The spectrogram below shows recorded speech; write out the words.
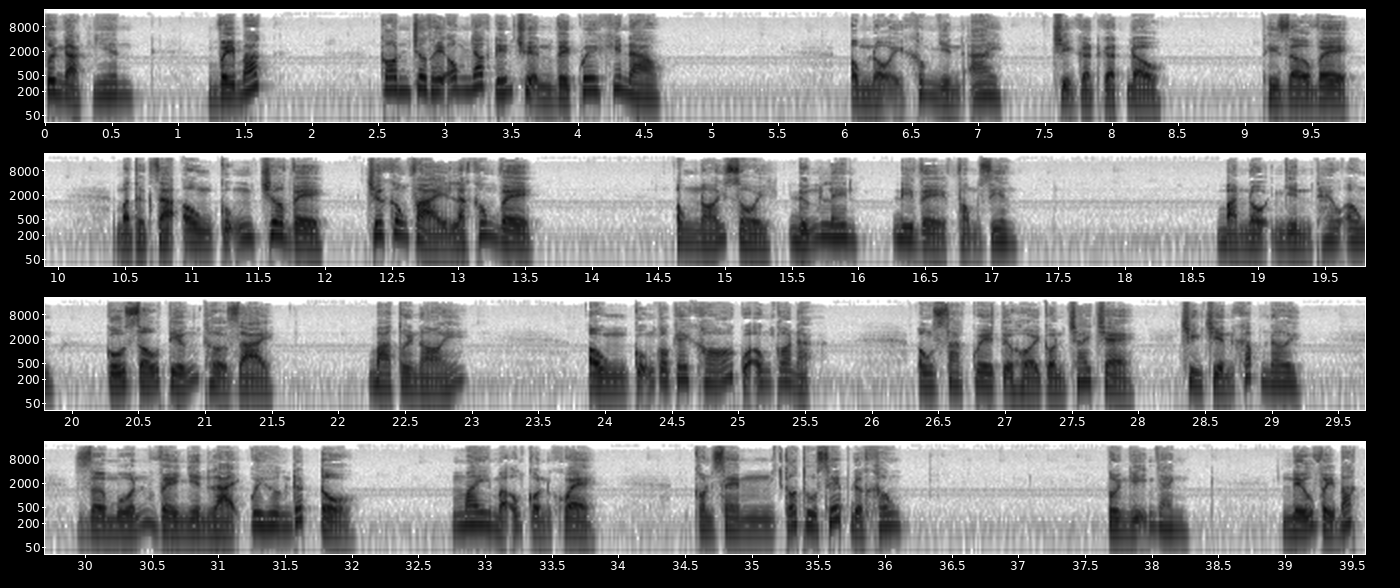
Tôi ngạc nhiên, về bác, con chưa thấy ông nhắc đến chuyện về quê khi nào. Ông nội không nhìn ai, chỉ gật gật đầu. Thì giờ về, mà thực ra ông cũng chưa về, chứ không phải là không về. Ông nói rồi đứng lên, đi về phòng riêng. Bà nội nhìn theo ông, cố giấu tiếng thở dài. Ba tôi nói, ông cũng có cái khó của ông con ạ. Ông xa quê từ hồi còn trai trẻ, chinh chiến khắp nơi. Giờ muốn về nhìn lại quê hương đất tổ. May mà ông còn khỏe. Con xem có thu xếp được không? Tôi nghĩ nhanh. Nếu về Bắc,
